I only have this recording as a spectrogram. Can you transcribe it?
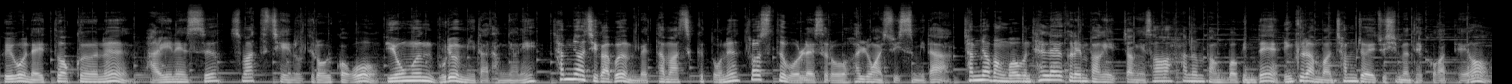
그리고 네트워크는 바이낸스 스마트 체인으로 들어올 거고 비용은 무료입니다. 당연히 참여 지갑은 메타마스크 또는 트러스트 월렛으로 활용할 수 있습니다. 참여 방법은 텔레그램 방의 입장에서 하는 방법인데 링크를 한번 참조해 주시면 될 것 같아요.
